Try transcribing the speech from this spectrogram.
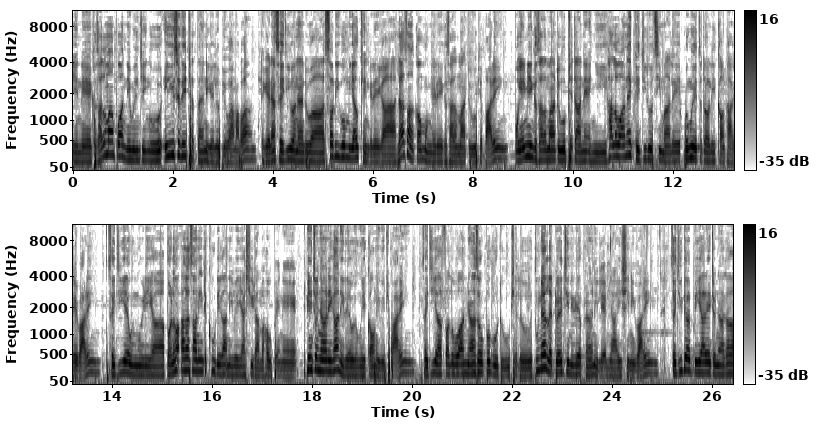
ရင်းနဲ့ကစားသမားဘွားနေဝင်ချင်းကိုအေးအေးဆေးဆေးဖြတ်တန်းနေတယ်လို့ပြောရမှာပါတကယ်တမ်းစိတ်ကြီးဝန်ထမ်းတို့ဟာ sorry ကိုမရောက်ခင်ကတည်းကလက်ဆောင်ကောင်းမွန်ခဲ့တဲ့ကစားသမားတူဖြစ်ပါတယ်ပုံရိပ်မြင့်ကစားသမားတူဖြစ်တာနဲ့အညီဟာလိုဝါနဲ့ကေဂျီတို့စီမှာလည်းဝင်ငွေတော်တော်လေးကောင်းထားခဲ့ပါတယ်စိတ်ကြီးရဲ့ဝင်ငွေတွေဟာဘောလုံးအားကစားနည်းတစ်ခုတည်းကနေပဲရရှိတာမဟုတ်ဘဲနဲ့အပြင်ကြော်ညာတွေကနေလည်းဝင်ငွေကောင်းနေပြီဖြစ်ပါတယ်စိတ်ကြီးဟာ follower အများဆုံးပုဂ္ဂိုလ်တူဖြစ်လို့သူနဲ့လက်တွဲချင်နေတဲ့ brand တွေလည်းအများကြီးရှိနေပါတယ်စိတ်ကြီးတို့ပေးရတဲ့ကြော်ညာကက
